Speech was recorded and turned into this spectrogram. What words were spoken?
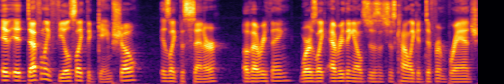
it, it definitely feels like the game show is like the center of everything whereas like everything else just is just kind of like a different branch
